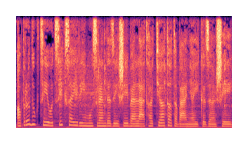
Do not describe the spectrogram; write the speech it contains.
A produkciót Szikszai Rémusz rendezésében láthatja a tatabányai közönség.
